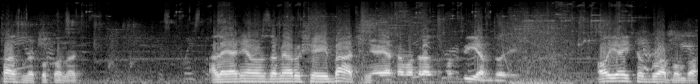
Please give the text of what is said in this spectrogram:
Fazmę pokonać. Ale ja nie mam zamiaru się jej bać, nie? Ja tam od razu podbijam do niej. Ojej, to była bomba.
